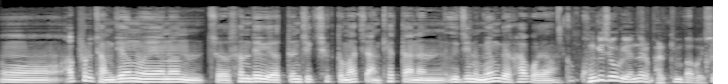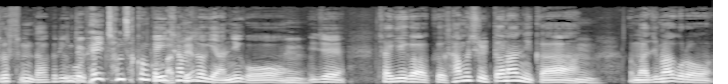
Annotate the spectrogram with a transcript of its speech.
어 앞으로 장재원 의원은 저 선대위 어떤 직책도 맡지 않겠다는 의지는 명백하고요. 그 공개적으로 옛날에 밝힌 바가 있었죠. 그렇습니다. 그리고 근데 회의 참석한 건 회의 맞대요? 참석이 아니고 네. 이제 자기가 그 사무실 떠나니까 음. 마지막으로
